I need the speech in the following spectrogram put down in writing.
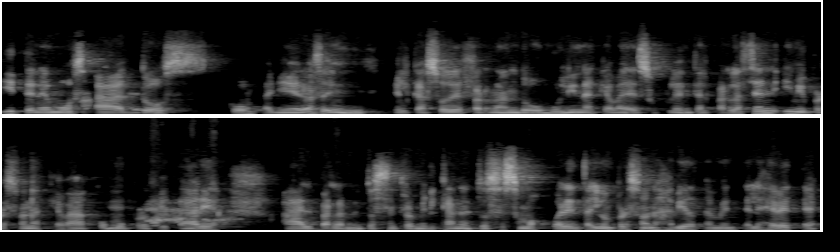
y tenemos a dos compañeros, en el caso de Fernando Molina, que va de suplente al Parlacén, y mi persona que va como propietaria al Parlamento Centroamericano. Entonces somos 41 personas abiertamente LGBT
